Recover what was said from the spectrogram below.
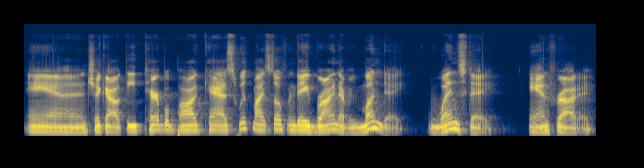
And check out The Terrible Podcast with myself and Dave Bryan every Monday, Wednesday, and Friday.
